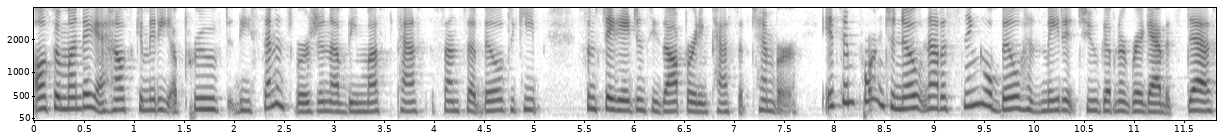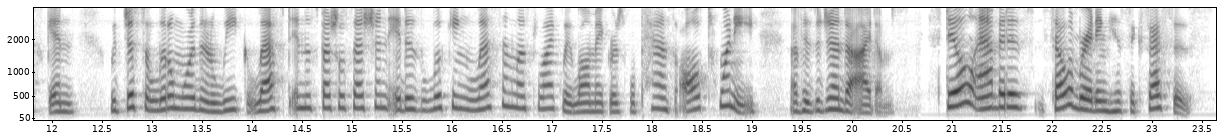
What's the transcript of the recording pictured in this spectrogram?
Also, Monday, a House committee approved the Senate's version of the must pass sunset bill to keep some state agencies operating past September. It's important to note not a single bill has made it to Governor Greg Abbott's desk, and with just a little more than a week left in the special session, it is looking less and less likely lawmakers will pass all 20 of his agenda items. Still, Abbott is celebrating his successes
